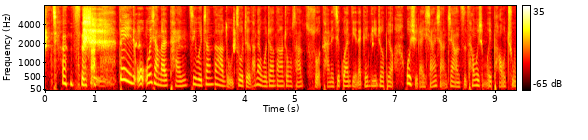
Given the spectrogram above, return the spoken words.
这样子吗？对，我，我想来谈这位张大鲁作者，他在文章当中他所谈的一些观点，来跟听众朋友或许来想想这样子，他为什么会抛出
